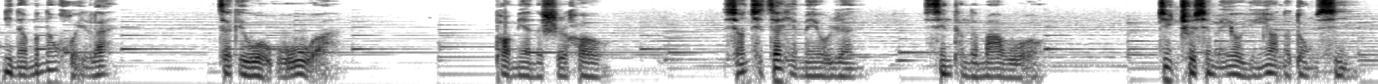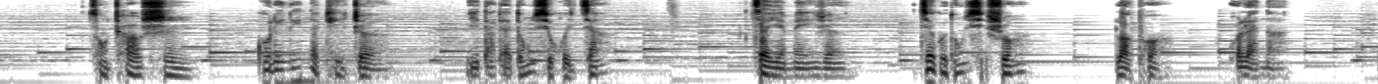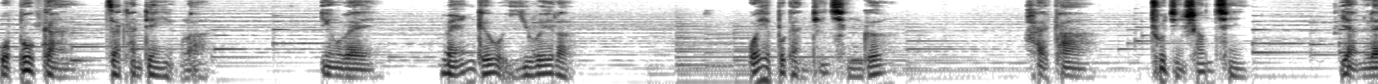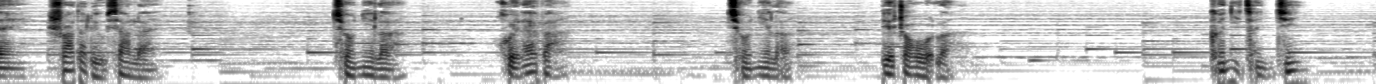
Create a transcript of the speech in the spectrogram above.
你能不能回来，再给我捂捂啊？泡面的时候，想起再也没有人心疼的骂我，净吃些没有营养的东西。从超市孤零零的提着一大袋东西回家，再也没人接过东西说：“老婆，我来拿。”我不敢再看电影了，因为没人给我依偎了。我也不敢听情歌，害怕触景伤情，眼泪唰的流下来。求你了，回来吧！求你了，别找我了。可你曾经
